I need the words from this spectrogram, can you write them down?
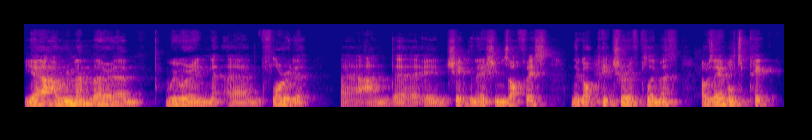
Yeah, I remember um, we were in um, Florida and uh, in Shake the Nation's office. And they got a picture of Plymouth. I was able to pick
